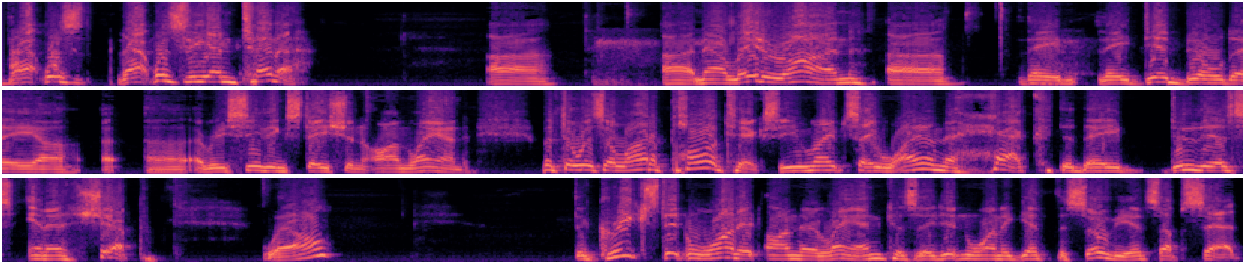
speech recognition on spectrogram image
that was that was the antenna. Uh, uh, now later on, uh, they they did build a, uh, a a receiving station on land, but there was a lot of politics. You might say, why in the heck did they do this in a ship? Well, the Greeks didn't want it on their land because they didn't want to get the Soviets upset.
